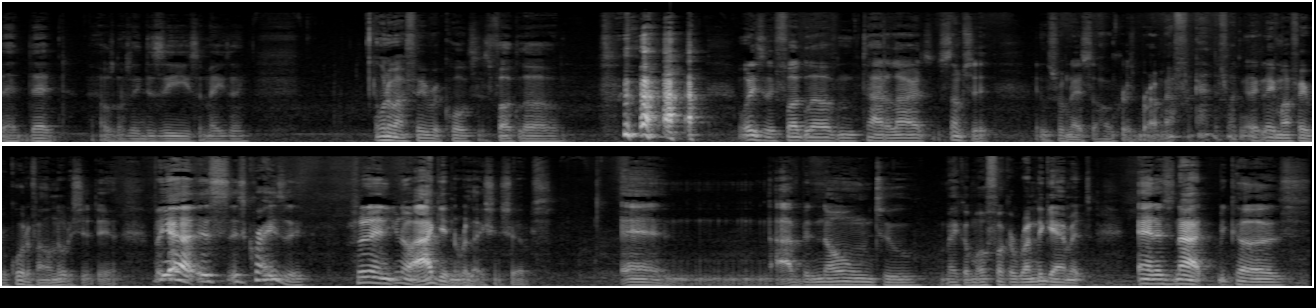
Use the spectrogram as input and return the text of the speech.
that that I was gonna say disease, amazing. One of my favorite quotes is "fuck love." what do you say? Fuck love and tired of liars, some shit. It was from that song, Chris Brown. I forgot the fucking. They my favorite quote if I don't know the shit then. But yeah, it's it's crazy. So then you know I get into relationships, and I've been known to make a motherfucker run the gamut. And it's not because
